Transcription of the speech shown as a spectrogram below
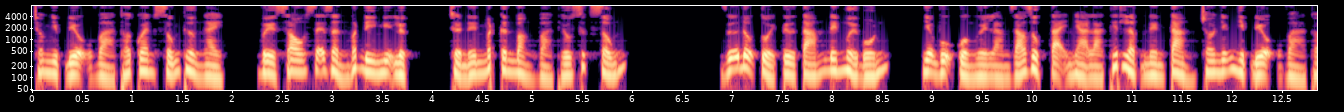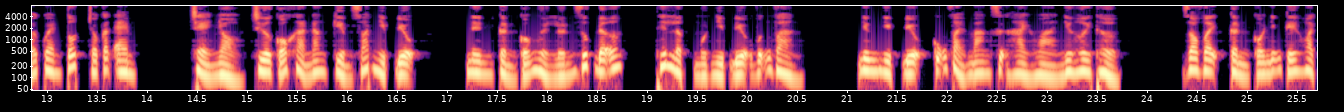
trong nhịp điệu và thói quen sống thường ngày, về sau sẽ dần mất đi nghị lực, trở nên mất cân bằng và thiếu sức sống. Giữa độ tuổi từ 8 đến 14, nhiệm vụ của người làm giáo dục tại nhà là thiết lập nền tảng cho những nhịp điệu và thói quen tốt cho các em. Trẻ nhỏ chưa có khả năng kiểm soát nhịp điệu, nên cần có người lớn giúp đỡ, thiết lập một nhịp điệu vững vàng. Nhưng nhịp điệu cũng phải mang sự hài hòa như hơi thở. Do vậy cần có những kế hoạch,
